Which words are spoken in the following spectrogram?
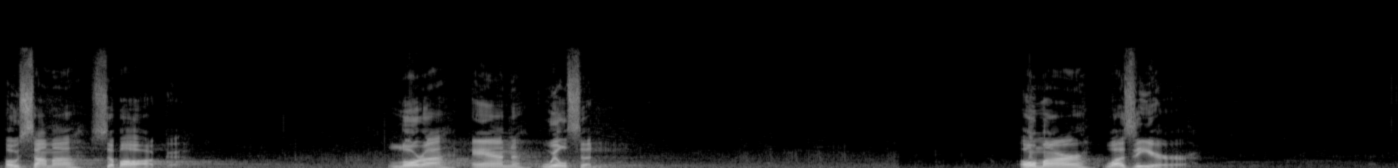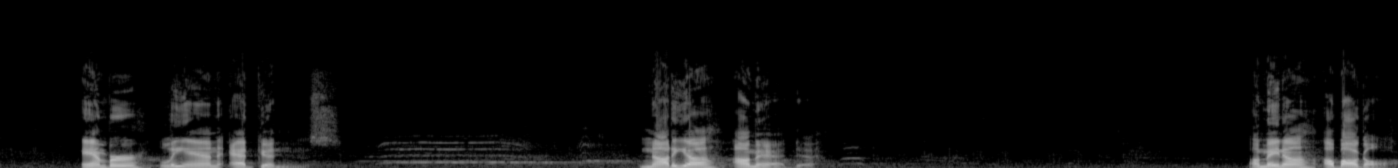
Osama Sabag. Laura Ann Wilson. Omar Wazir. Amber Leanne Adkins. Nadia Ahmed. Amena Albagal.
